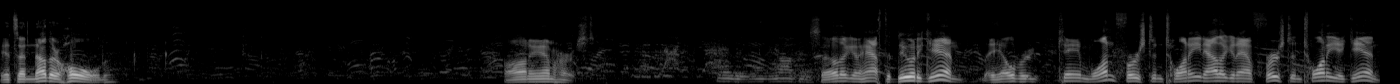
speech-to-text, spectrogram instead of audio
It's another hold on Amherst. So they're going to have to do it again. They overcame one first and 20. Now they're going to have first and 20 again.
